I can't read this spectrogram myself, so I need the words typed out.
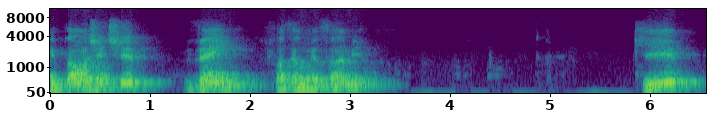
Então, a gente vem fazendo um exame que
